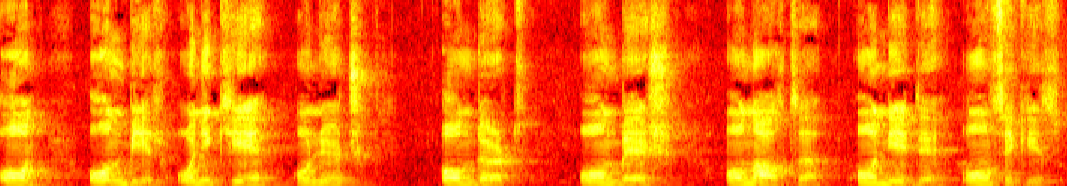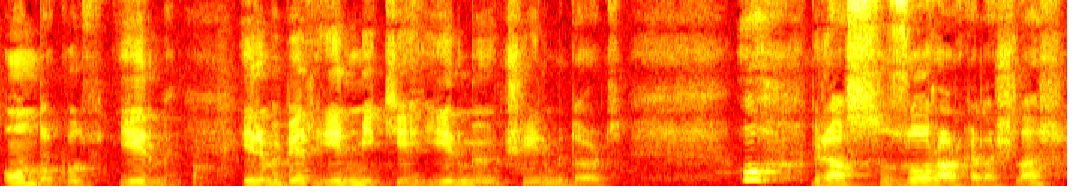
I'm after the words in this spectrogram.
10, 11, 12, 13, 14, 15, 16, 17, 18, 19, 20, 21, 22, 23, 24, Uh, biraz zor arkadaşlar.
